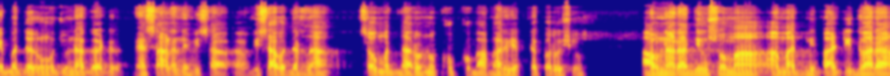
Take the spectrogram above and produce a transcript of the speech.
એ બદલ હું જુનાગઢ ભેસાણ અને વિસા, વિસાવદરના સૌ મતદારોનો ખૂબ ખૂબ આભાર વ્યક્ત કરું છું. આવનારા દિવસોમાં આમ આદમી પાર્ટી દ્વારા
